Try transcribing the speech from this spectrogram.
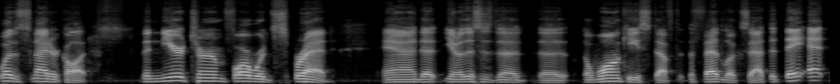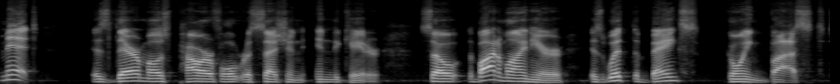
what does Snider call it? The near term forward spread. And uh, you know, this is the the the wonky stuff that the Fed looks at that they admit is their most powerful recession indicator. So the bottom line here is with the banks going bust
